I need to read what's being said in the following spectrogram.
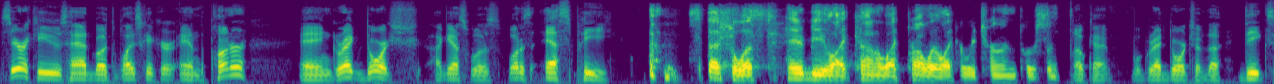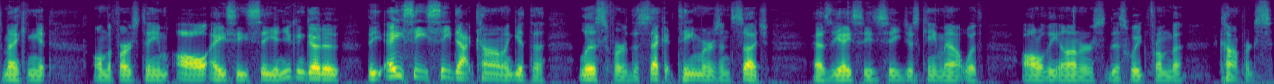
Syracuse had both the place kicker and the punter, and Greg Dortch, I guess, was what is SP? specialist, He'd be like kind of like probably like a return person. Okay. Well, Greg Dortch of the Deacs making it on the first team All ACC. And you can go to the ACC.com and get the list for the second teamers and such as the ACC just came out with all of the honors this week from the conference.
